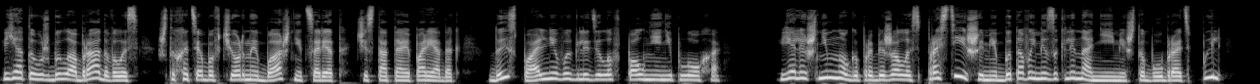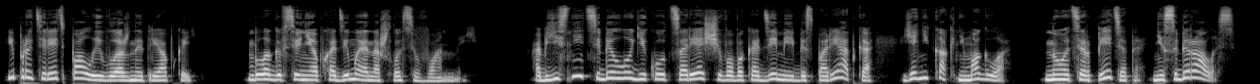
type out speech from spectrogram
Я-то уж было обрадовалась, что хотя бы в черной башне царят чистота и порядок, да и спальня выглядела вполне неплохо. Я лишь немного пробежалась простейшими бытовыми заклинаниями, чтобы убрать пыль и протереть полы влажной тряпкой. Благо, все необходимое нашлось в ванной. Объяснить себе логику царящего в Академии беспорядка я никак не могла, но терпеть это не собиралась.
